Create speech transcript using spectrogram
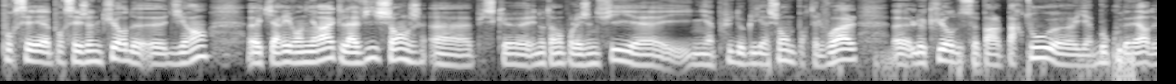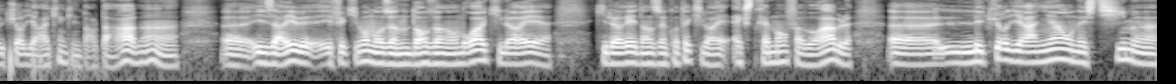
pour ces, pour ces jeunes Kurdes euh, d'Iran qui arrivent en Irak, la vie change, puisque, et notamment pour les jeunes filles, il n'y a plus d'obligation de porter le voile. le kurde se parle partout. il y a beaucoup d'ailleurs de Kurdes irakiens qui ne parlent pas arabe. Hein. ils arrivent effectivement dans un, dans un endroit qui leur est qui leur est dans un contexte qui leur est extrêmement favorable. Les Kurdes iraniens, on estime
